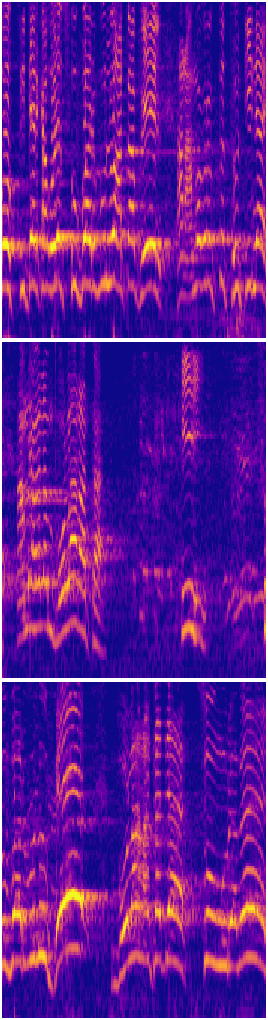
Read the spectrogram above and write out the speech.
বক্তৃতার কাপড়ে সুপার বুলু আটা ফেল, আর আমাদের তো থুতি নাই, আমরা হলাম বোলার আটা কি? সুপার বুলু ফের বোলার আটা দেয় চুং উড়াবেন।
